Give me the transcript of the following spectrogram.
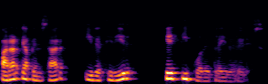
pararte a pensar y decidir qué tipo de trader eres.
